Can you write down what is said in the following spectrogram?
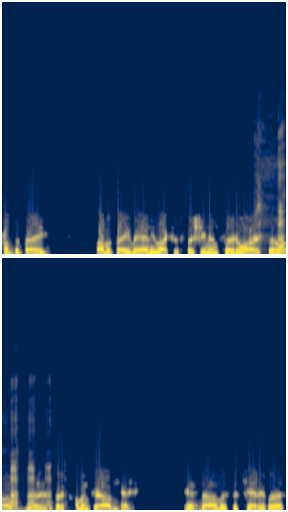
from the Bay. I'm a Bay man. He likes his fishing, and so do I. So um, you know, there's a bit of common ground there. And um, if the chat ever,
